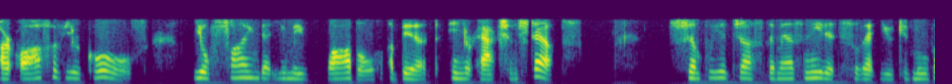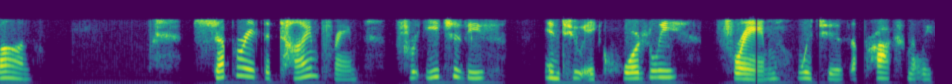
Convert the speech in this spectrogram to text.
are off of your goals, you'll find that you may wobble a bit in your action steps. Simply adjust them as needed so that you can move on. Separate the time frame for each of these into a quarterly frame, which is approximately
